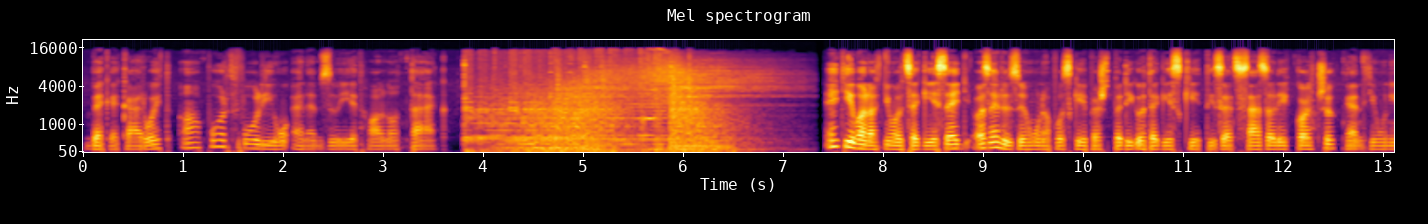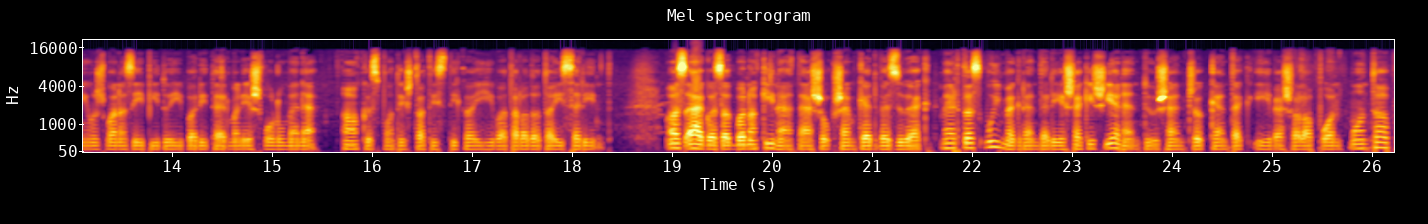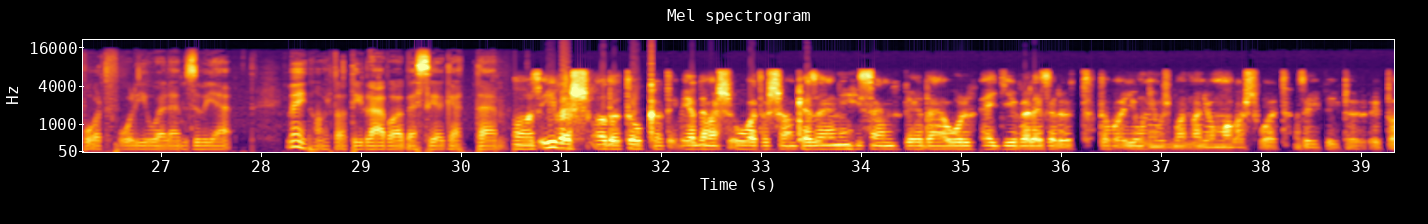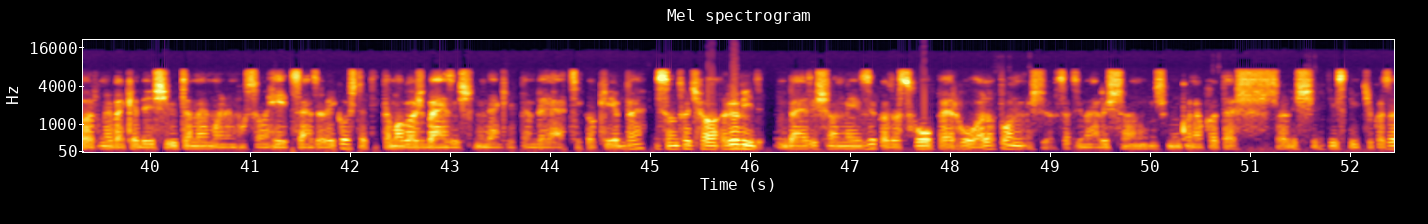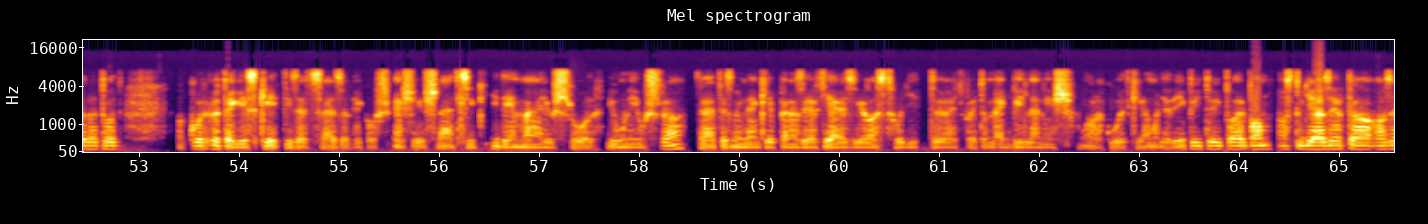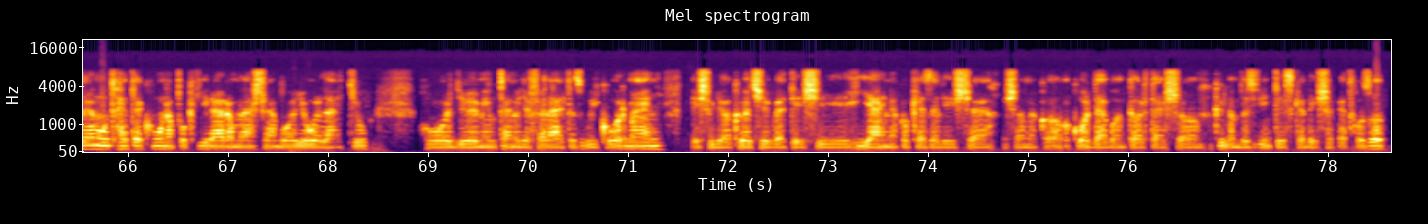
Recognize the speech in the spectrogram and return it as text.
Beke Károlyt, a portfólió elemzőjét hallották. Egy év alatt 8,1, az előző hónaphoz képest pedig 5,2%-kal csökkent júniusban az építőipari termelés volumene, a Központi Statisztikai Hivatal adatai szerint. Az ágazatban a kilátások sem kedvezőek, mert az új megrendelések is jelentősen csökkentek éves alapon, mondta a portfólió elemzője. Weinhardt Attilával beszélgettem. Az éves adatokat érdemes óvatosan kezelni, hiszen például egy évvel ezelőtt, tavaly júniusban nagyon magas volt az építőipar növekedési üteme, majdnem 27%-os, tehát itt a magas bázis mindenképpen bejátszik a képbe. Viszont, hogyha rövid bázison nézzük, azaz hó per hó alapon, és szezonálisan és munkanaphatással is tisztítjuk az adatot, akkor 5,2%-os esés látszik idén májusról júniusra, tehát ez mindenképpen azért jelzi azt, hogy itt egyfajta megbillenés alakult ki a magyar építőiparban. Azt ugye azért az elmúlt hetek, hónapok híráramlásából jól látjuk, hogy miután ugye felállt az új kormány, és ugye a költségvetési hiánynak a kezelése és annak a kordában tartása különböző intézkedéseket hozott,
